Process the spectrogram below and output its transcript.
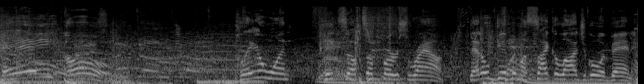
can KO. Player one picks up the first round. That'll give him a psychological advantage.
